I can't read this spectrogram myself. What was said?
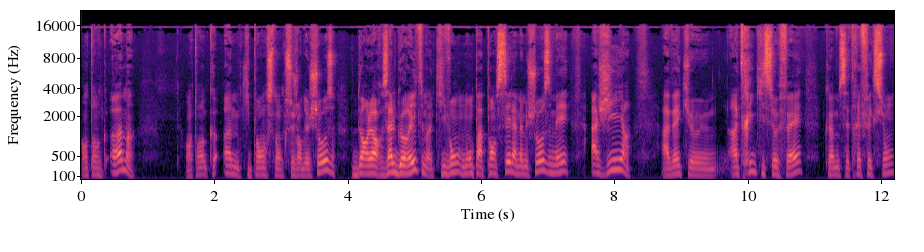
en tant qu'hommes, en tant qu'hommes qui pensent donc ce genre de choses, dans leurs algorithmes qui vont non pas penser la même chose, mais agir avec euh, un tri qui se fait, comme cette réflexion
